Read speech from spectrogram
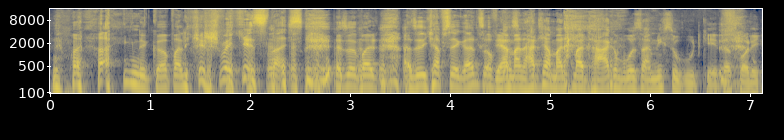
Meine eigene körperliche Schwäche ist nice. Also, weil, also ich habe es ja ganz oft. Ja, man hat ja manchmal Tage, wo es einem nicht so gut geht. Das wollte ich,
